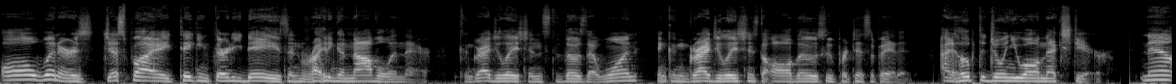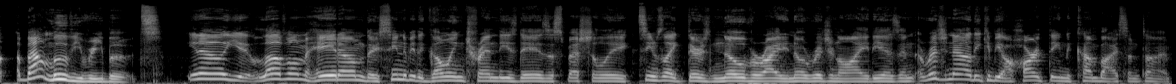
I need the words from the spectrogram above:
all winners just by taking 30 days and writing a novel in there. Congratulations to those that won, and congratulations to all those who participated. I hope to join you all next year. Now, about movie reboots you know, you love them, hate them. They seem to be the going trend these days, especially. It seems like there's no variety, no original ideas, and originality can be a hard thing to come by sometimes.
